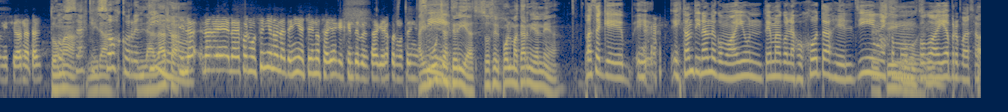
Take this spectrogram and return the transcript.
a mi ciudad natal. Tomá, o sea, es que mirá, sos correntino. la data. Y la, la de, la de formoseño no la tenía, che, no sabía que gente pensaba que era formoseño. Hay Sí. muchas teorías. Sos el Paul McCartney del NEA. Pasa que eh, están tirando como hay un tema con las ojotas, el jean, El es jean, como un poco ahí apropia- apropiación,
